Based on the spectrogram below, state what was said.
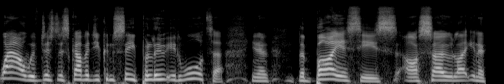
wow we've just discovered you can see polluted water. You know the biases are so like you know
